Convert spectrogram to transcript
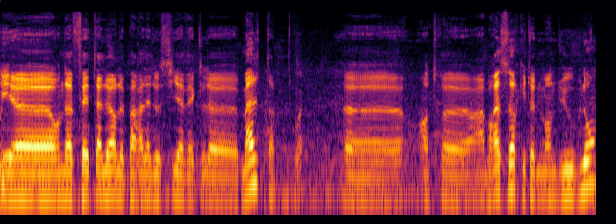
Et euh, on a fait tout à l'heure le parallèle aussi avec le Malte. Ouais. Euh, entre un brasseur qui te demande du houblon.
